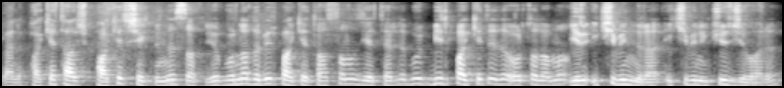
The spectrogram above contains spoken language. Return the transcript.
Yani paket paket şeklinde satılıyor. Bunda da bir paket alsanız yeterli. Bu bir paketi de ortalama bir 2000 lira, 2200 civarı.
